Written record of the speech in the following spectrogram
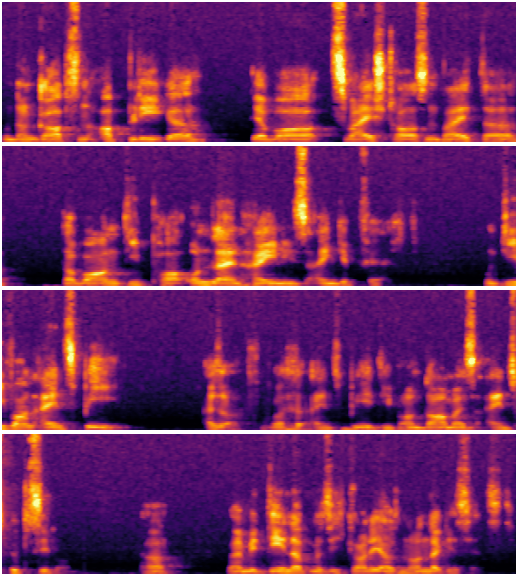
Und dann gab es einen Ableger, der war zwei Straßen weiter, da waren die paar Online-Heinis eingepfercht. Und die waren 1b. Also 1b, die waren damals 1y. Ja? Weil mit denen hat man sich gar nicht auseinandergesetzt.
